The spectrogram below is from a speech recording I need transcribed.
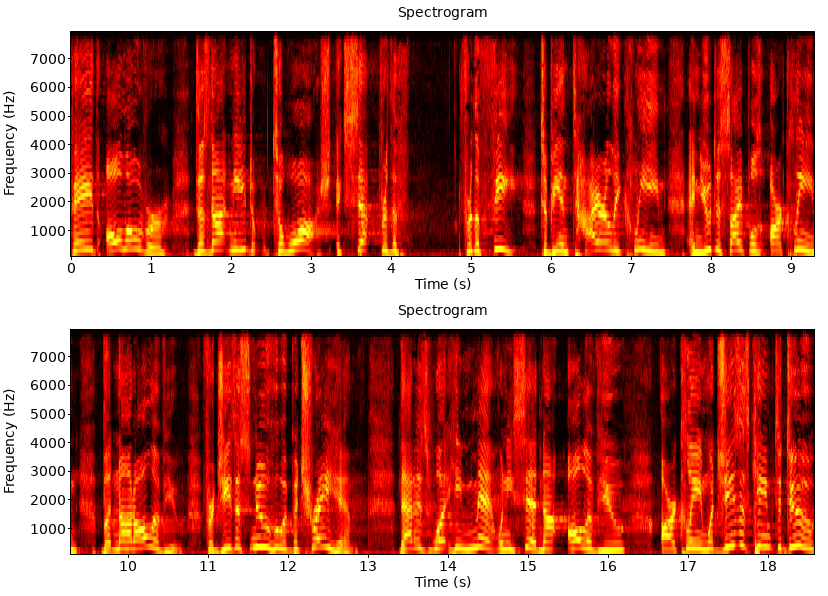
bathed all over does not need to wash except for the for the feet to be entirely clean, and you disciples are clean, but not all of you. For Jesus knew who would betray him. That is what he meant when he said, Not all of you are clean. What Jesus came to do,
